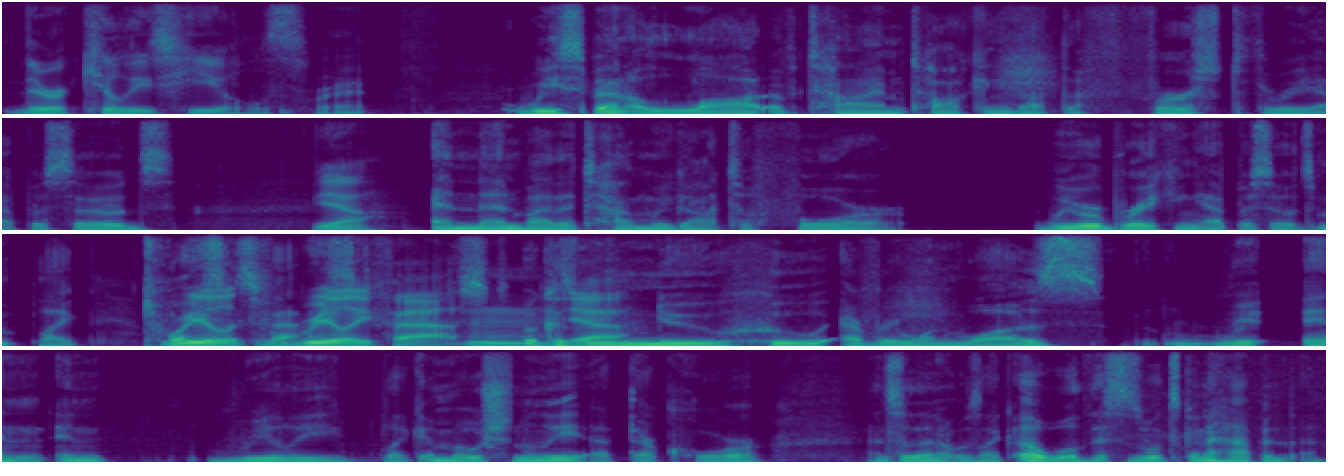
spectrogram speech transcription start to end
their achilles heels Right. We spent a lot of time talking about the first three episodes. yeah And then by the time we got to four, we were breaking episodes like twice really, as fast. really fast mm. Because yeah. we knew who everyone was re- in, in really like emotionally at their core. And so then it was like, oh, well, this is what's going to happen then.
